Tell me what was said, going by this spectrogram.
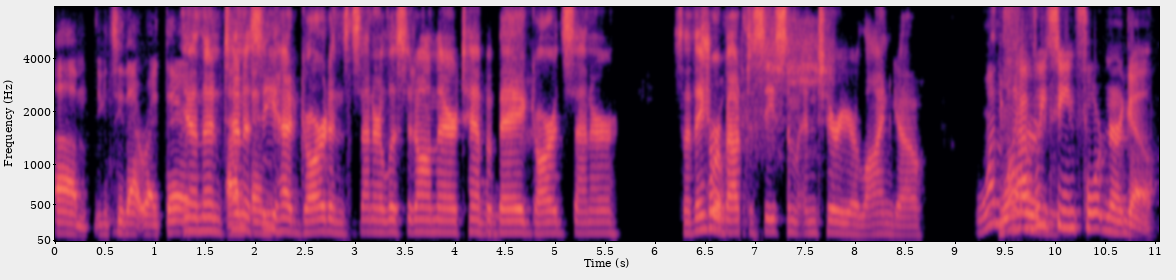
Um, you can see that right there. Yeah, and then Tennessee and- had guard and center listed on there. Tampa Ooh. Bay guard center. So I think True. we're about to see some interior line go. One Well, have we seen Fortner go?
